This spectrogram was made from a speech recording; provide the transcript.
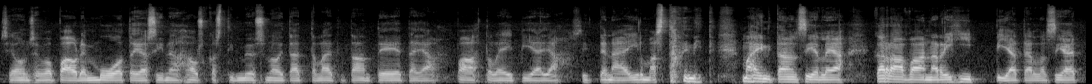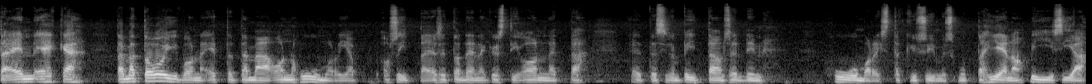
se on se vapauden muoto. Ja siinä hauskasti myös noita, että laitetaan teetä ja paahtoleipiä ja sitten nämä ilmastoinnit mainitaan siellä ja karavaanari hippiä tällaisia, että en ehkä, tai mä toivon, että tämä on huumoria osittain ja se todennäköisesti on, että, että siinä on niin huumorista kysymys, mutta hieno biisi. Ja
